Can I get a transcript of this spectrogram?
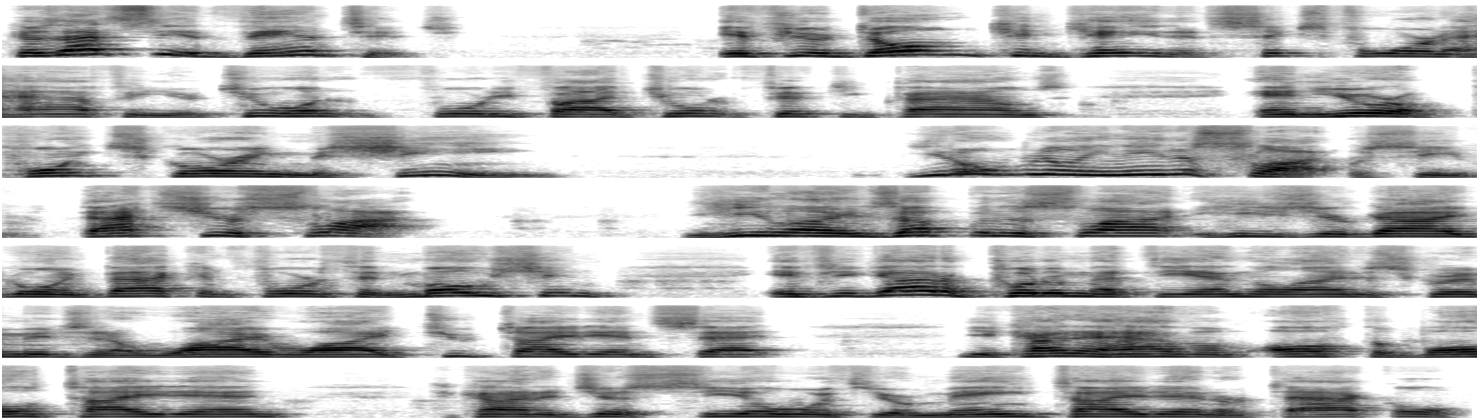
because that's the advantage. If you're Dalton Kincaid at six four and a half and you're 245, 250 pounds, and you're a point scoring machine, you don't really need a slot receiver. That's your slot. He lines up in the slot. He's your guy going back and forth in motion. If you got to put him at the end of the line of scrimmage in a wide, wide two tight end set, you kind of have him off the ball tight end to kind of just seal with your main tight end or tackle.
